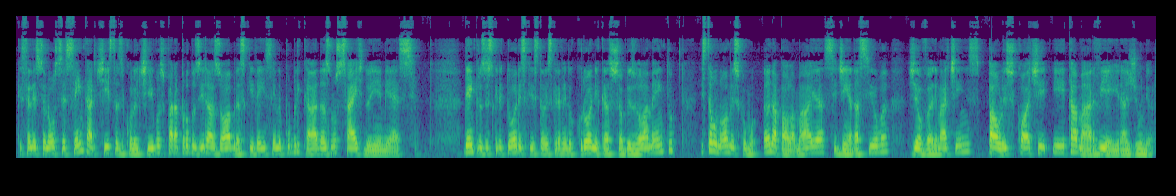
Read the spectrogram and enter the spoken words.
que selecionou 60 artistas e coletivos para produzir as obras que vêm sendo publicadas no site do IMS. Dentre os escritores que estão escrevendo crônicas sobre o isolamento, estão nomes como Ana Paula Maia, Cidinha da Silva, Giovanni Martins, Paulo Scott e Itamar Vieira Júnior.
